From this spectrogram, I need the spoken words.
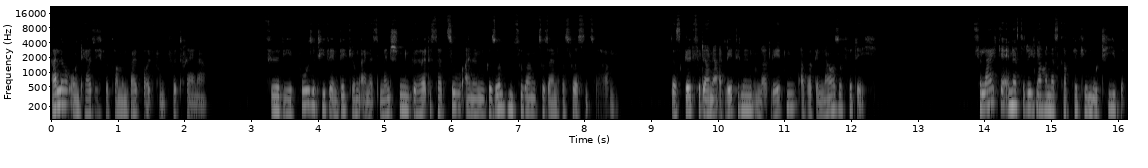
Hallo und herzlich willkommen bei Goldfunk für Trainer. Für die positive Entwicklung eines Menschen gehört es dazu, einen gesunden Zugang zu seinen Ressourcen zu haben. Das gilt für deine Athletinnen und Athleten, aber genauso für dich. Vielleicht erinnerst du dich noch an das Kapitel Motive.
